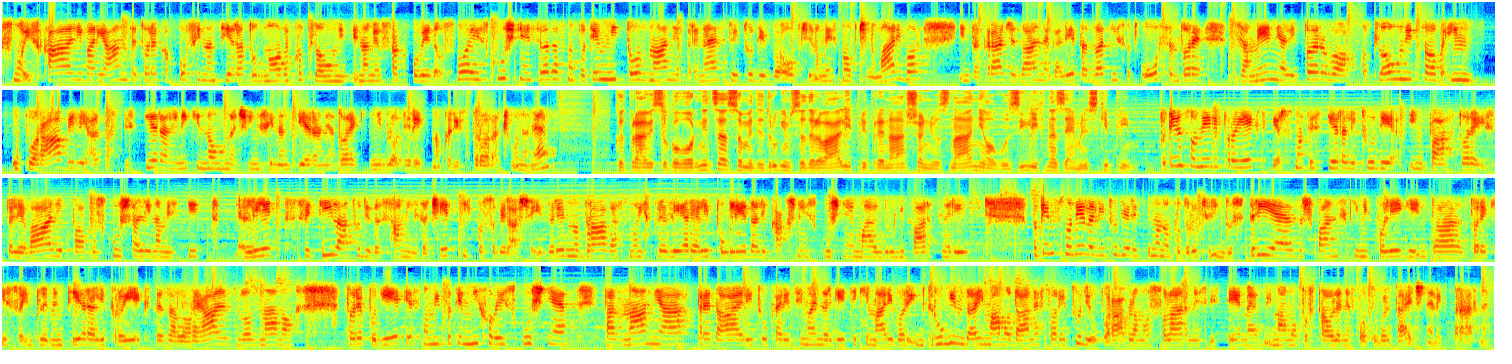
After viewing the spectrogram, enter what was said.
smo iskali variante, torej kako financirati obnove kotlovnic in nam je vsak povedal svoje izkušnje in seveda smo potem mi to znanje prenesli tudi v občino, mestno občino Maribor in takrat že daljnega leta 2008 torej zamenjali prvo kotlovnico in uporabili ali pa testirali neki nov način financiranja, torej ki ni bilo direktno kar iz proračuna. Ne? Kot pravi sogovornica, so med drugim sodelovali pri prenašanju znanja o vozilih na zemeljski plin. Potem smo imeli projekt, kjer smo testirali tudi in pa torej izpeljevali, pa poskušali namestiti let svetila tudi v samih začetkih, ko so bila še izredno draga, smo jih preverjali, pogledali, kakšne izkušnje imajo drugi partnerji. Potem smo delali tudi recimo, na področju industrije z španskimi kolegi, pa, torej, ki so implementirali projekte za L'Oreal, zelo znano torej podjetje, smo mi potem njihove izkušnje pa znanja predajali tukaj, recimo energetiki Maribor in drugim, da imamo danes torej tudi uporabljamo solarne sisteme, imamo postavljene fotovoltaične elektrarne.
